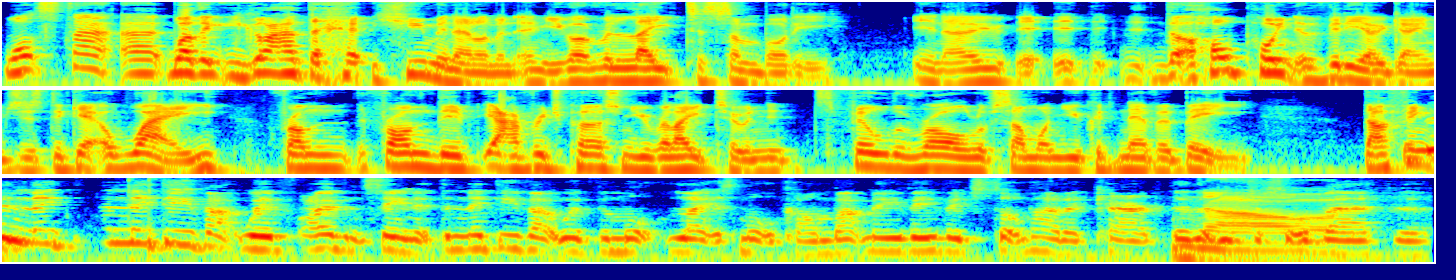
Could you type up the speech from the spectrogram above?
What's that? Uh, well, you got to have the human element, and you got to relate to somebody. You know, it, it, the whole point of video games is to get away from from the average person you relate to and fill the role of someone you could never be. I think didn't they, didn't they do that with? I haven't seen it. Didn't they do that with the latest Mortal Kombat movie? They just sort of had a character that no. was just sort of there to.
